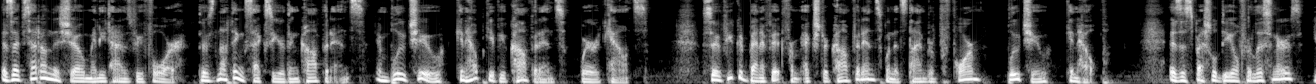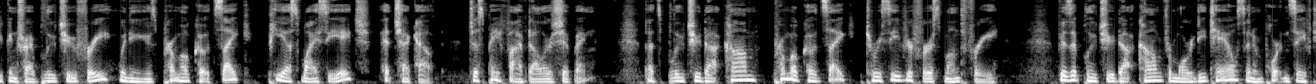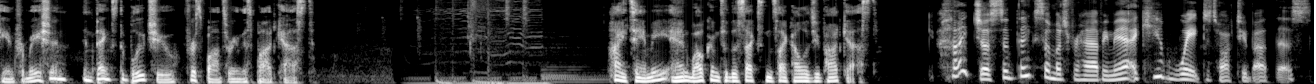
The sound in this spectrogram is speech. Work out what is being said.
As I've said on this show many times before, there's nothing sexier than confidence, and Blue Chew can help give you confidence where it counts. So if you could benefit from extra confidence when it's time to perform, Blue Chew can help. As a special deal for listeners, you can try Blue Chew free when you use promo code PSYCH, P-S-Y-C-H, at checkout. Just pay $5 shipping. That's bluechew.com, promo code PSYCH to receive your first month free. Visit bluechew.com for more details and important safety information, and thanks to Blue Chew for sponsoring this podcast. Hi, Tammy, and welcome to the Sex and Psychology Podcast. Hi, Justin. Thanks so much for having me. I can't wait to talk to you about this.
